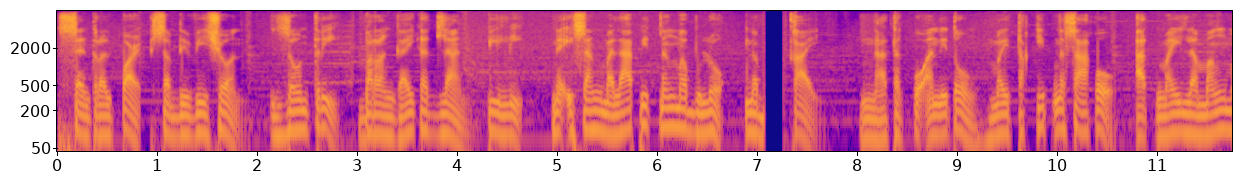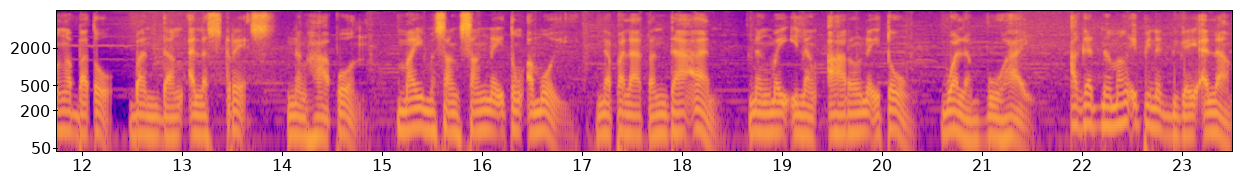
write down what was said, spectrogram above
Central Park Subdivision, Zone 3, Barangay Kadlan, Pili na isang malapit ng mabulok na bakay. Natagpuan itong may takip na sako at may lamang mga bato bandang alas tres ng hapon. May masangsang na itong amoy na palatandaan ng may ilang araw na itong walang buhay. Agad namang ipinagbigay alam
